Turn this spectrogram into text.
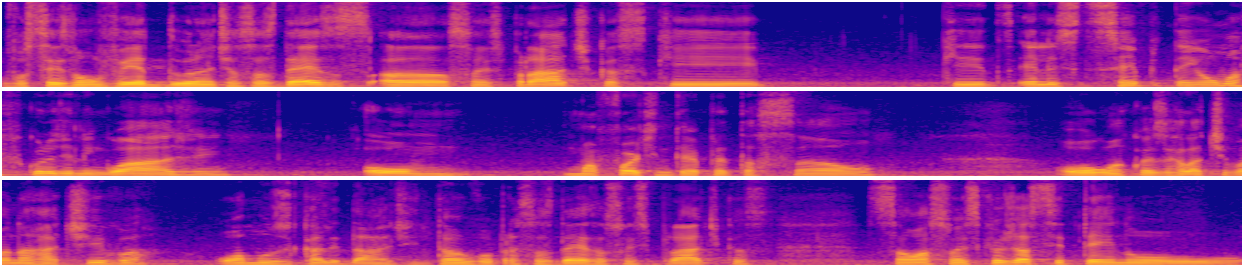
vocês vão ver durante essas 10 ações práticas que, que eles sempre têm uma figura de linguagem, ou uma forte interpretação, ou alguma coisa relativa à narrativa, ou à musicalidade. Então eu vou para essas 10 ações práticas. São ações que eu já citei no,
